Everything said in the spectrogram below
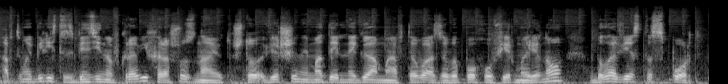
Автомобилисты с бензином в крови хорошо знают, что вершиной модельной гаммы АвтоВАЗа в эпоху фирмы Renault была Vesta Sport –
